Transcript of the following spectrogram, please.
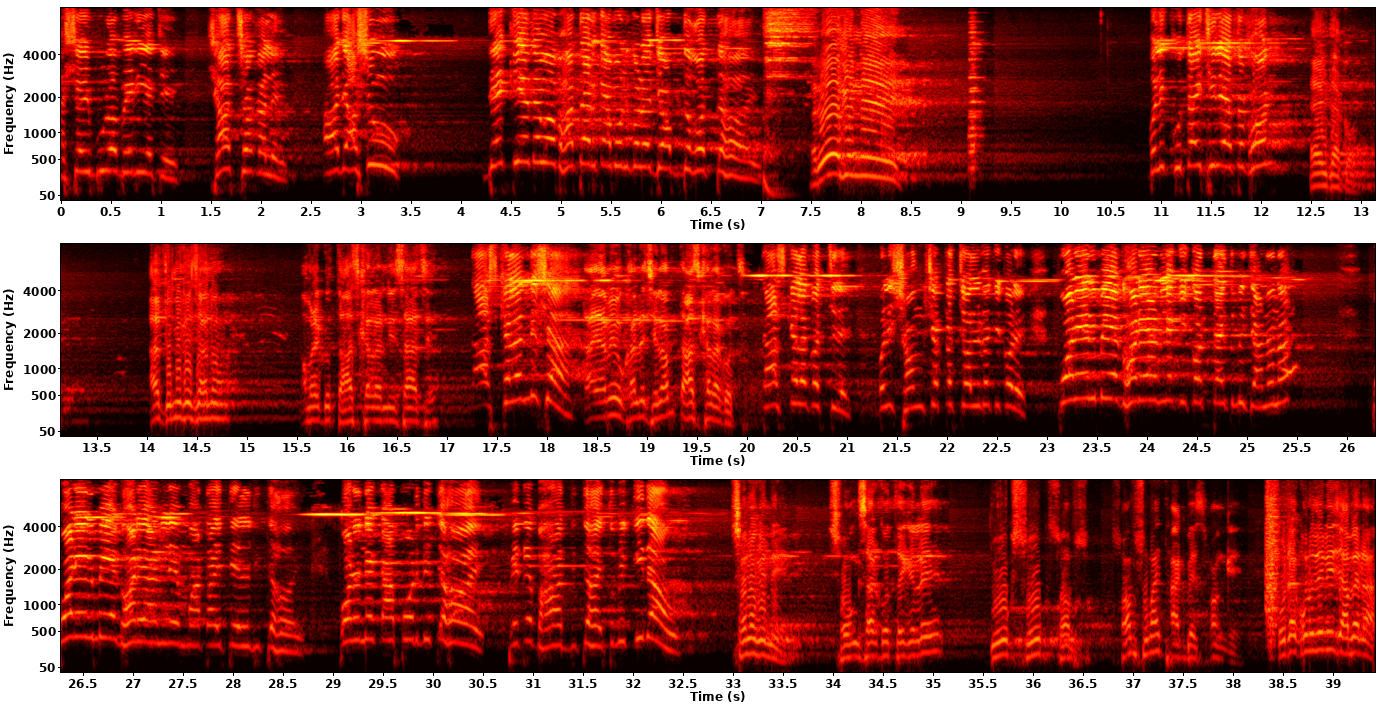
আর সেই বুড়ো বেরিয়েছে সাত সকালে। আজ আসুক। দেখিয়ে দেবো ভাতার কেমন করে জব্দ করতে হয়। বলি কোথায় ছিলে এতক্ষণ? এই দেখো। আর তুমি তো জানো আমার একটু তাস খেলার নেশা আছে। তাস খেলার নিশা? তাই আমি ওখানে ছিলাম তাস খেলা করছি। তাস খেলা করছিলে। বলি সংসারটা চলবে কি করে? পরের মেয়ে ঘরে আনলে কি করতে হয় তুমি জানো না? পরের মেয়ে ঘরে আনলে মাথায় তেল দিতে হয় পরনে কাপড় দিতে হয় পেটে ভাত দিতে হয় তুমি কি দাও? শোনো গিন্নি সংসার করতে গেলে দুঃখ সুখ সব সব সময় থাকবে সঙ্গে। ওটা কোনোদিনই যাবে না।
